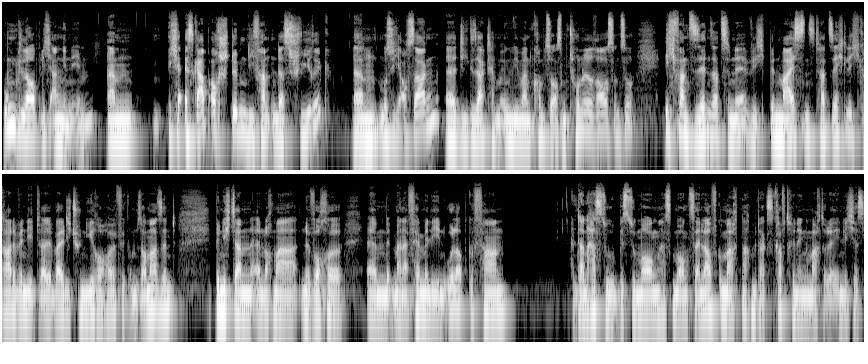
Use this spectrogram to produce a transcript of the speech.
unglaublich angenehm. Ähm, ich, es gab auch Stimmen, die fanden das schwierig, ähm, muss ich auch sagen, äh, die gesagt haben, irgendwie man kommt so aus dem Tunnel raus und so. Ich fand es sensationell. Ich bin meistens tatsächlich, gerade wenn die, weil, weil die Turniere häufig im Sommer sind, bin ich dann äh, noch mal eine Woche ähm, mit meiner Family in Urlaub gefahren. Dann hast du, bist du morgen, hast morgens deinen Lauf gemacht, nachmittags Krafttraining gemacht oder ähnliches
